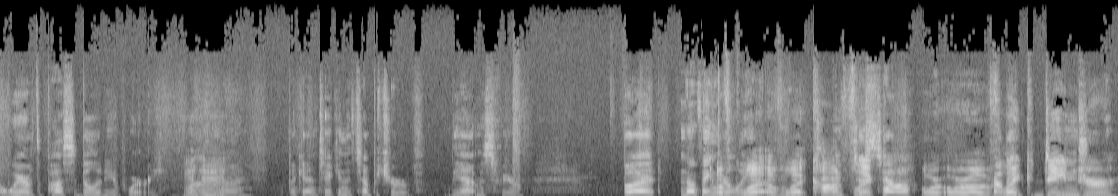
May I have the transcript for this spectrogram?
aware of the possibility of worry, or Mhm. you know, again, taking the temperature of the atmosphere. But nothing Of really. what? Of what? Conflict, how or or of Probably- like danger?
